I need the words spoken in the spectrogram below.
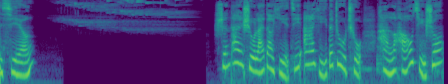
判刑。神探鼠来到野鸡阿姨的住处，喊了好几声，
